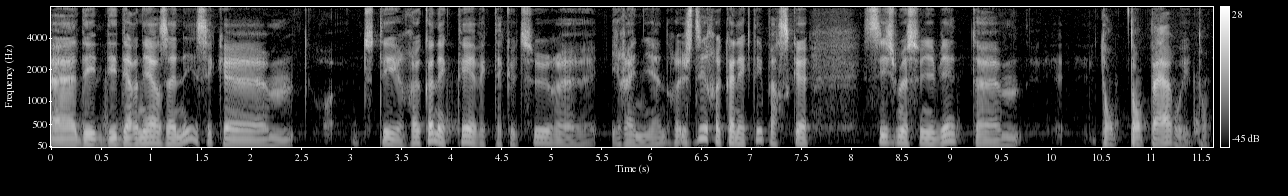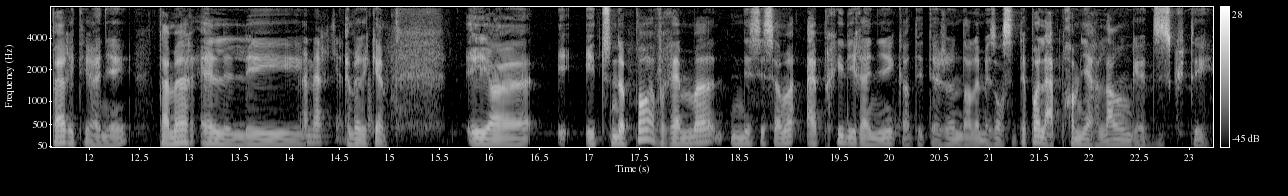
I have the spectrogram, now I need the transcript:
euh, des, des, dernières années, c'est que tu t'es reconnecté avec ta culture iranienne. Je dis reconnecté parce que, si je me souviens bien, ton, père, oui, ton père est iranien. Ta mère, elle, elle est américaine. Euh, et, et, tu n'as pas vraiment nécessairement appris l'iranien quand tu étais jeune dans la maison. C'était pas la première langue discutée.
